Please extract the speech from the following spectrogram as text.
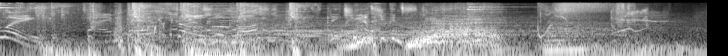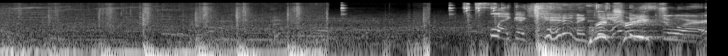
Slain. Time for a sugar Fellows look lost. Any chance you can stay that way? Like a kid in a candy Retreat! store.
